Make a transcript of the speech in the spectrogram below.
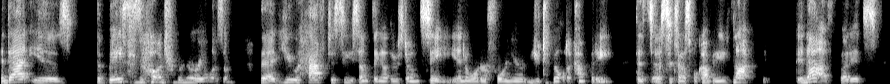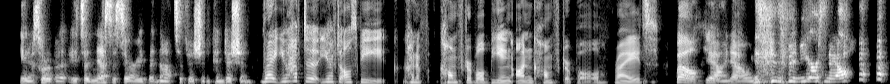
And that is the basis of entrepreneurialism that you have to see something others don't see in order for you, you to build a company that's a successful company. It's not enough, but it's you know sort of a it's a necessary but not sufficient condition. Right you have to you have to also be kind of comfortable being uncomfortable right? Well yeah i know and it's been years now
